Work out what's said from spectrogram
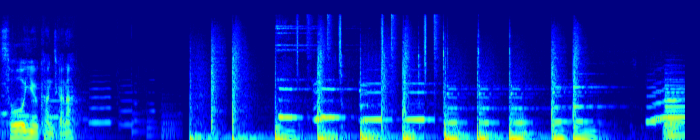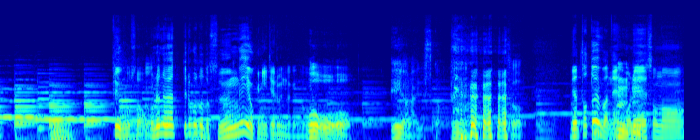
そういう感じかな。っていうかさ、俺のやってることとすんげえよく似てるんだけど。おうおうおう。ええやないですか、うん、そう。いや例えばね、うんうん。俺その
